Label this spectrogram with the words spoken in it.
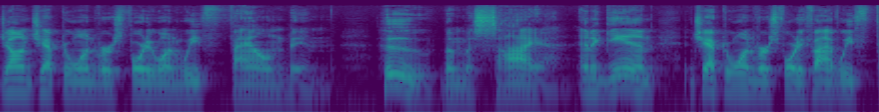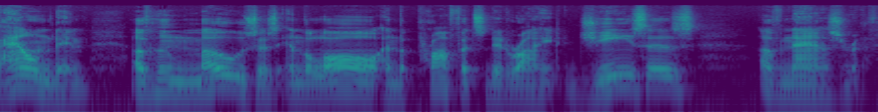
John chapter 1 verse 41, we found him. Who? The Messiah. And again, in chapter 1 verse 45, we found him, of whom Moses in the law and the prophets did write, Jesus of Nazareth.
